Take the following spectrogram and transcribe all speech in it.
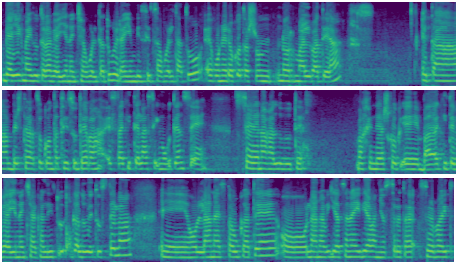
behaiek nahi dutela behaien etxea bueltatu, beraien bizitza bueltatu, egunerokotasun normal batea. Eta beste batzuk kontatzen zute ba, ez dakitela zinguten ze, ze dena galdu dute. Ba, jende askok e, badakite behaien galditu, galdu dituztela, e, o lana ez daukate, o lana bilatzen nahi dira, zereta, zerbait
